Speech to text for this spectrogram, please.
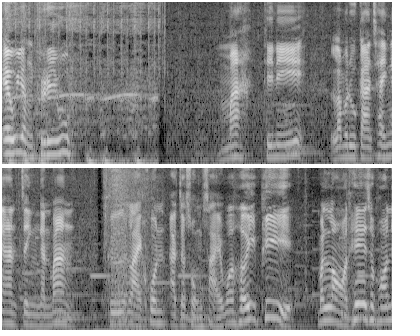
เอวอย่างพริ้ว มาทีนี้เรามาดูการใช้งานจริงกันบ้าง คือหลายคนอาจจะสงสัยว่าเฮ้ยพี่มันหล่อเท่เฉพาะใน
